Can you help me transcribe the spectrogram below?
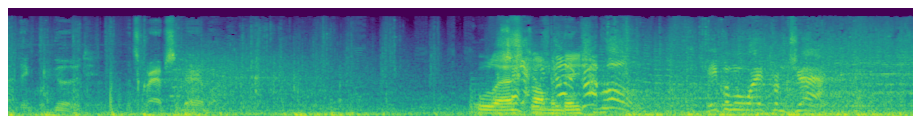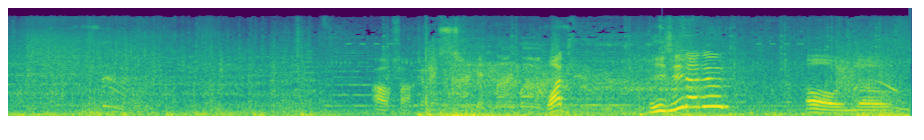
I think we're good. Let's grab some ammo. Cool ass commendation. Keep him away from Jack. Oh fuck, I missed. Get my mark! What? You see that dude? Oh no.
